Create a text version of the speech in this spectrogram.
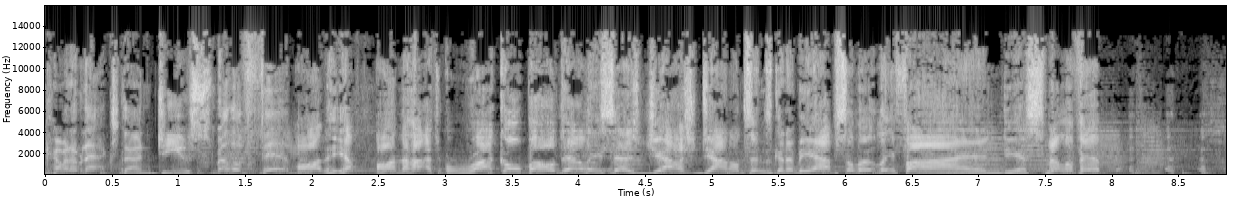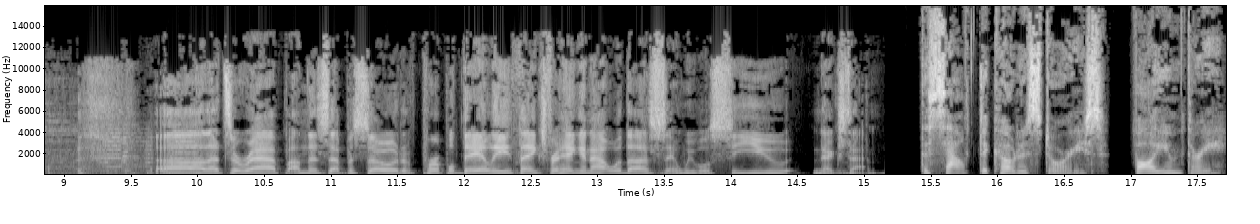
Coming up next on Do You Smell a Fib? On the yep, on the hot. Rocco Baldelli says Josh Donaldson's going to be absolutely fine. Do you smell a fib? Uh, that's a wrap on this episode of Purple Daily. Thanks for hanging out with us, and we will see you next time. The South Dakota Stories, Volume 3.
